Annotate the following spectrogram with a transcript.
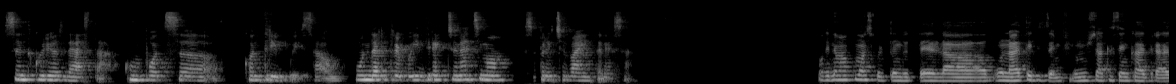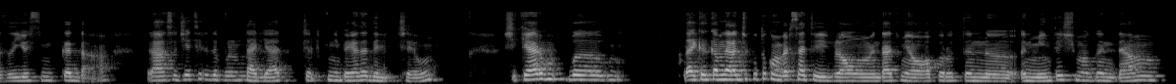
sunt curios de asta, cum pot să contribui sau unde ar trebui, direcționați-mă spre ceva interesant. Mă gândeam acum ascultându-te la un alt exemplu, nu știu dacă se încadrează, eu simt că da, la asociațiile de voluntariat, cel puțin în perioada de liceu, și chiar bă, Adică cam de la începutul conversației, la un moment dat, mi-au apărut în, în minte și mă gândeam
